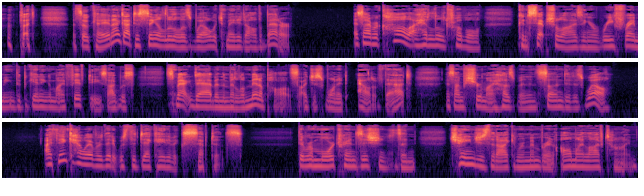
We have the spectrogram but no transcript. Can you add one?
but that's okay. And I got to sing a little as well, which made it all the better. As I recall, I had a little trouble conceptualizing or reframing the beginning of my 50s. I was smack dab in the middle of menopause. I just wanted out of that, as I'm sure my husband and son did as well. I think, however, that it was the decade of acceptance. There were more transitions and changes that I can remember in all my lifetime,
